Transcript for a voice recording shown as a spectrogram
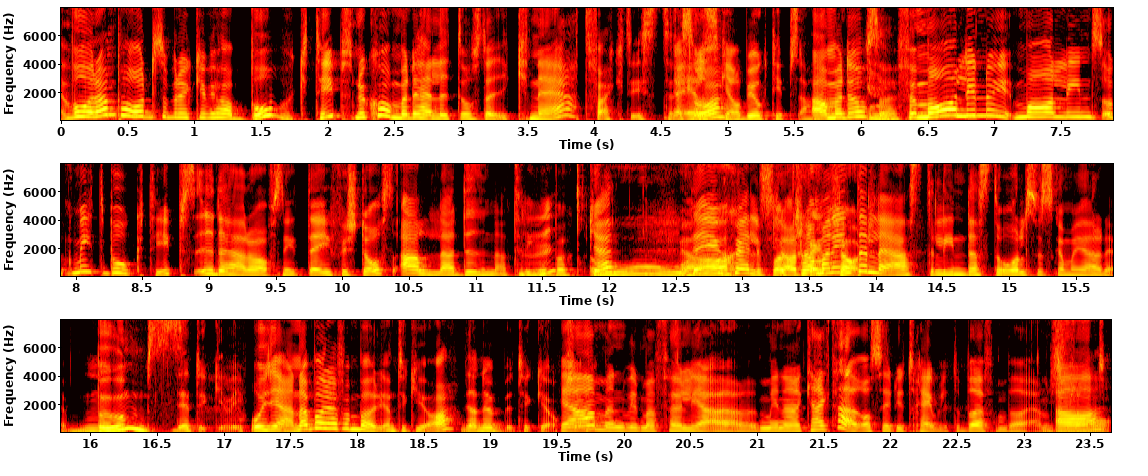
eh, våran podd så brukar vi ha boktips. Nu kommer det här lite hos dig i knät faktiskt. Jag Så. älskar att boktipsa. Ja men då så. För Malin och, Malins och mitt boktips i det här avsnittet är ju förstås alla dina tre böcker. Oh. Det är ju Ja, självklart. så Har man inte läst Linda Ståhl så ska man göra det. Bums! det tycker vi. Och gärna börja från början tycker jag. Ja, nu tycker jag också. Ja, men vill man följa mina karaktärer så är det ju trevligt att börja från början. Ja.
